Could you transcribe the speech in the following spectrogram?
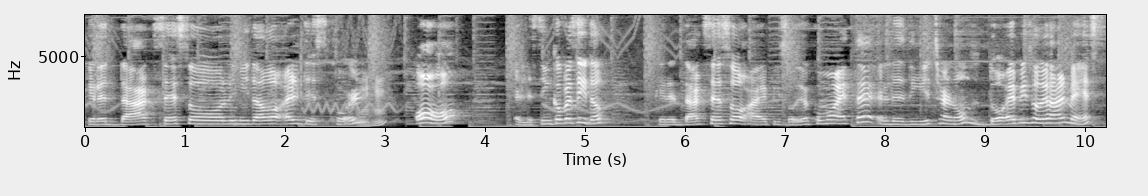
que les da acceso limitado al Discord. O el de cinco pesitos, que les da acceso a episodios como este, el de The Eternals, dos episodios al mes.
